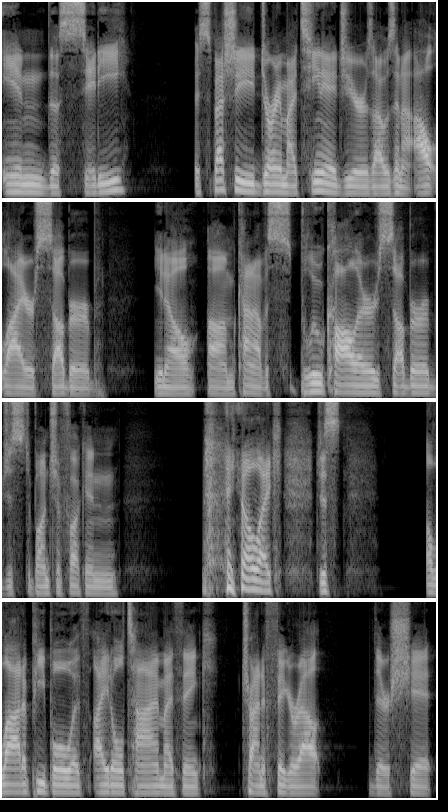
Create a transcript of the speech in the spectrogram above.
in the city. Especially during my teenage years, I was in an outlier suburb, you know, um, kind of a blue collar suburb, just a bunch of fucking, you know, like just a lot of people with idle time, I think, trying to figure out their shit.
